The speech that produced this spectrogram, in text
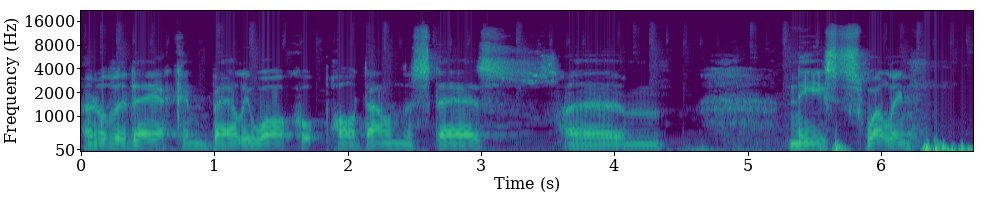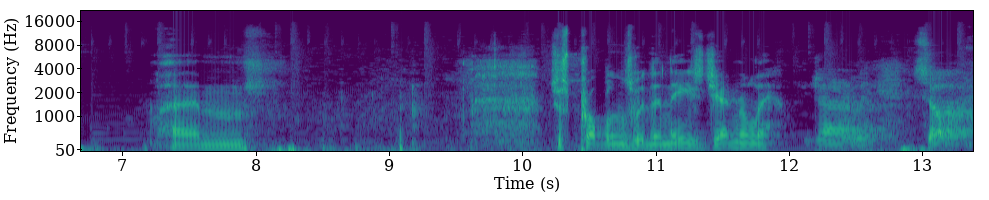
Another day I can barely walk up or down the stairs. Um, knees swelling. Um, just problems with the knees generally. Generally, so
